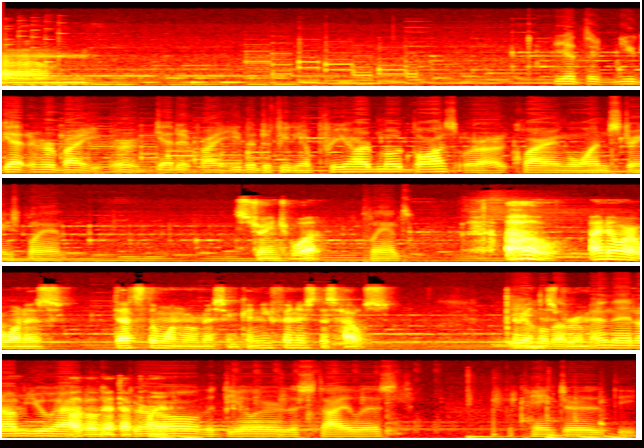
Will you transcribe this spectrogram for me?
Um. You have to you get her by or get it by either defeating a pre-hard mode boss or acquiring one strange plant. Strange what? Plant. Oh, I know where one is. That's the one we're missing. Can you finish this house? Yeah, hold up. room. And then um you have I'll go the get that plant. girl, the dealer, the stylist, the painter, the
